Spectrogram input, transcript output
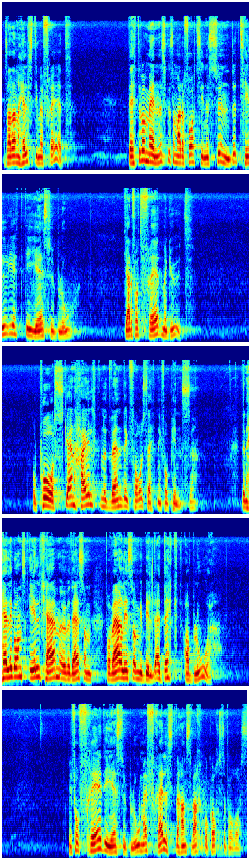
Og så hadde han helst dem med fred. Dette var mennesker som hadde fått sine synder tilgitt i Jesu blod. De hadde fått fred med Gud. Og Påske er en helt nødvendig forutsetning for pinse. Den hellige ånds ild kommer over det som for å være litt som i bildet, er dekt av blodet. Vi får fred i Jesu blod. Vi er frelst ved hans verk på korset for oss.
